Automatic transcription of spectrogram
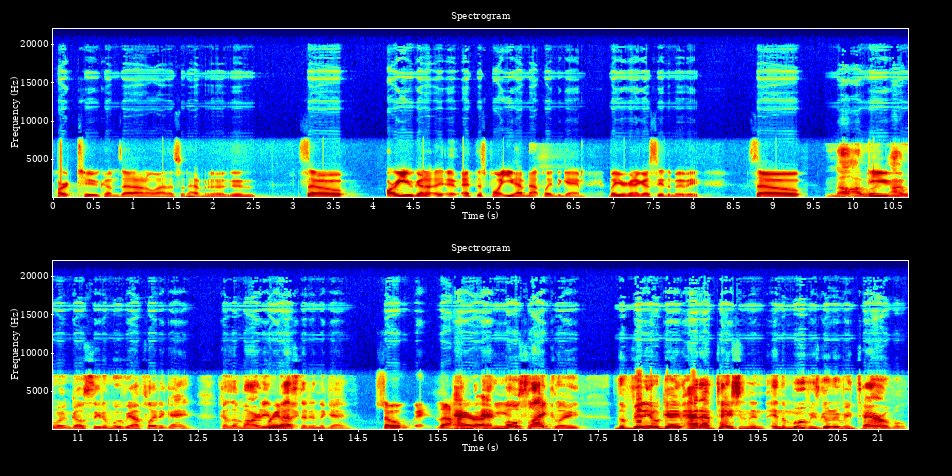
Part Two comes out. I don't know why that's what happened. So, are you gonna at this point you have not played the game, but you're gonna go see the movie? So No, I wouldn't. you- I wouldn't go see the movie. I play the game because I'm already Really? invested in the game. so uh, the And, hierarchy. and most likely, the video game adaptation in, in the movie is going to be terrible.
